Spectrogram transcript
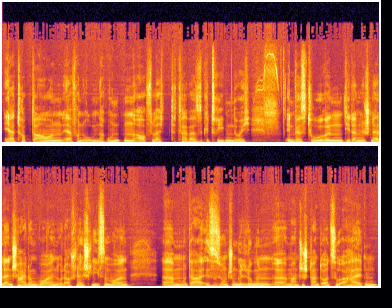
Eher top-down, eher von oben nach unten, auch vielleicht teilweise getrieben durch Investoren, die dann eine schnelle Entscheidung wollen oder auch schnell schließen wollen. Ähm, und da ist es uns schon gelungen, äh, manchen Standort zu erhalten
